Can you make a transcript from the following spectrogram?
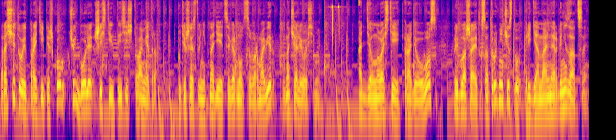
рассчитывает пройти пешком чуть более 6 тысяч километров. Путешественник надеется вернуться в Армавир в начале осени. Отдел новостей «Радио ВОЗ» приглашает к сотрудничеству региональной организации.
